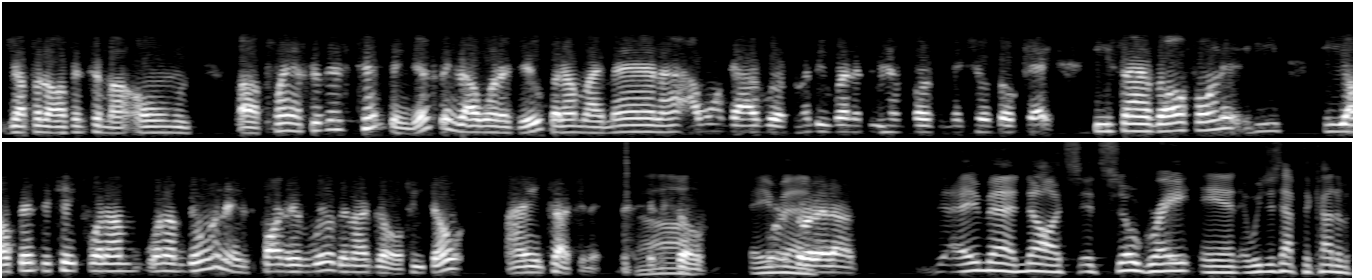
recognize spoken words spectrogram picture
jumping off into my own uh, plans because it's tempting. There's things I want to do, but I'm like, man, I, I want God's will. So let me run it through Him first and make sure it's okay. He signs off on it. He he authenticates what I'm what I'm doing, and it's part of His will. Then I go. If He don't, I ain't touching it. Ah, so amen. throw that out. Amen. No, it's it's so great, and, and we just have to kind of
